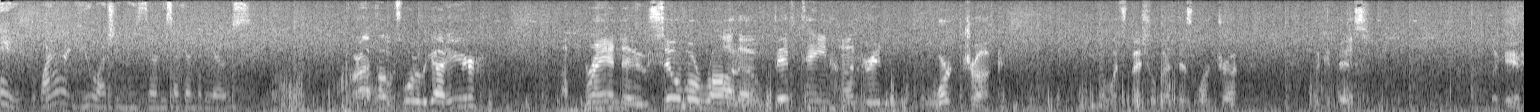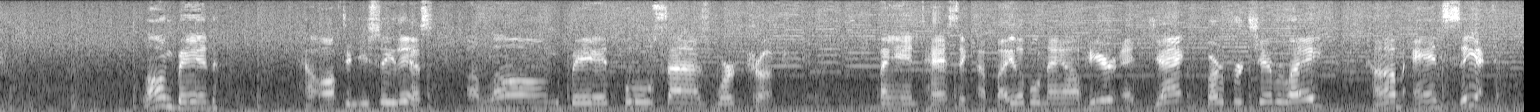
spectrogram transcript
Hey, why aren't you watching these 30 second videos? All right, folks, what do we got here? A brand new Silverado 1500 work truck. You know what's special about this work truck? Look at this. Look here. Long bed. How often do you see this? A long bed, full-size work truck. Fantastic. Available now here at Jack Burford Chevrolet. Come and see it.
